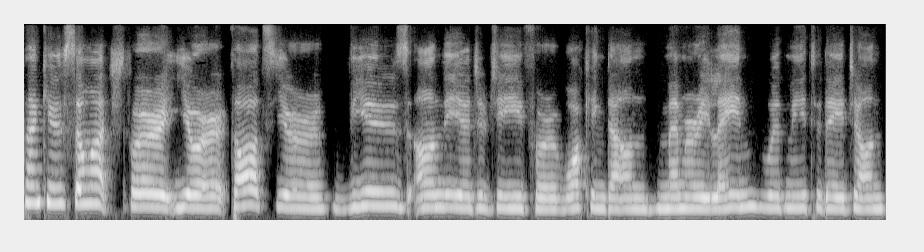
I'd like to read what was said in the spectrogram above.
Thank you so much for your thoughts, your views on the EHFG, for walking down memory lane with me today, John.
